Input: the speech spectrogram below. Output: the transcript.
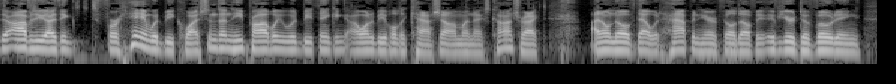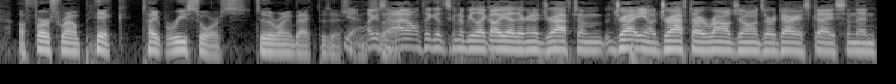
There obviously, I think for him would be questions, and he probably would be thinking, "I want to be able to cash out on my next contract." I don't know if that would happen here in Philadelphia if you're devoting a first round pick type resource to the running back position. Yeah, like So- I said, I don't think it's going to be like, oh yeah, they're going to draft him, draft you know, draft a Ronald Jones or Derrius Guice, and then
